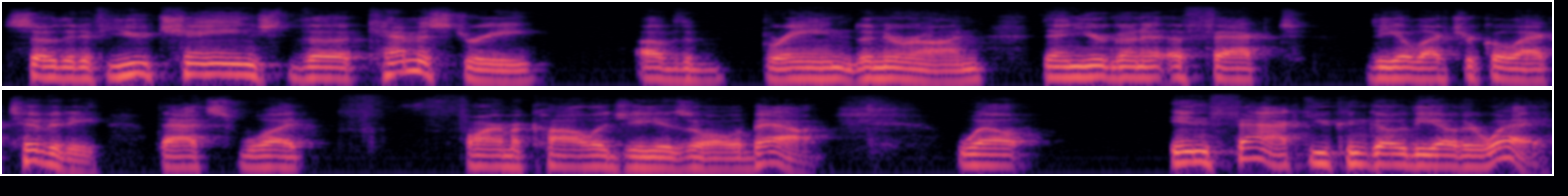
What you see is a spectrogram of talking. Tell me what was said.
So that if you change the chemistry of the brain, the neuron, then you're going to affect the electrical activity. That's what pharmacology is all about. Well, in fact, you can go the other way.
